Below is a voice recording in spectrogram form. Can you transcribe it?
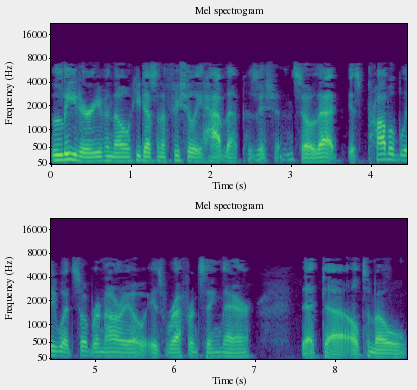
leader even though he doesn't officially have that position. So that is probably what Soberano is referencing there that uh, Ultimo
